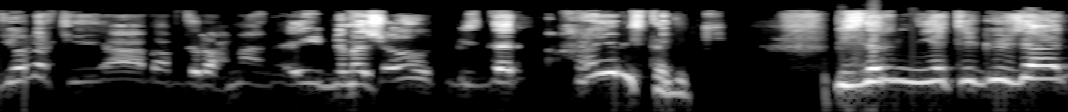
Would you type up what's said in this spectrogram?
diyorlar ki ya Abdurrahman, ey İbn Mesud bizler hayır istedik. Bizlerin niyeti güzel.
